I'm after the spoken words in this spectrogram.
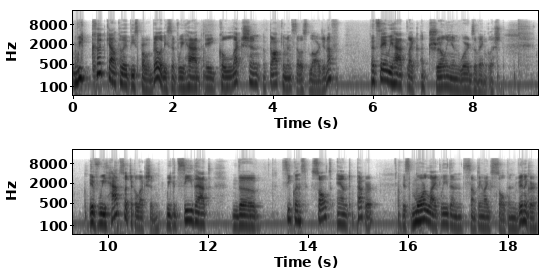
We could calculate these probabilities if we had a collection of documents that was large enough Let's say we had like a trillion words of English. If we had such a collection, we could see that the sequence salt and pepper is more likely than something like salt and vinegar.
